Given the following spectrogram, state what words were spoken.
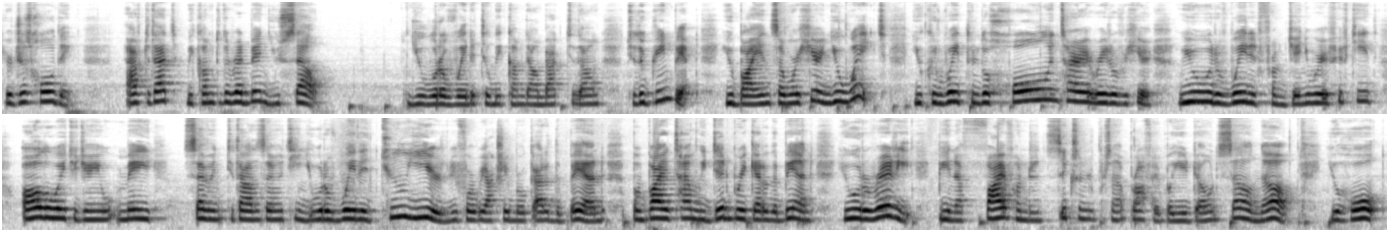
You're just holding. After that, we come to the red band, you sell. You would have waited till we come down back to down to the green band. You buy in somewhere here and you wait. You could wait through the whole entire rate over here. We would have waited from January 15th all the way to January May 7, 2017, you would have waited two years before we actually broke out of the band. But by the time we did break out of the band, you would already be in a 500, 600% profit. But you don't sell. No, you hold.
